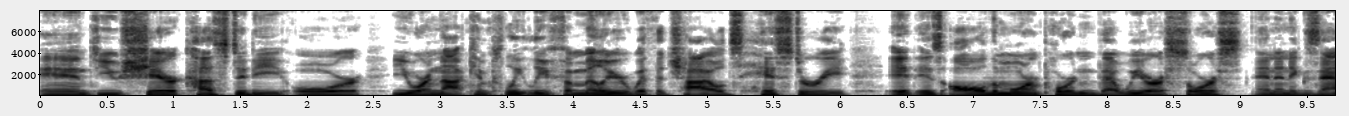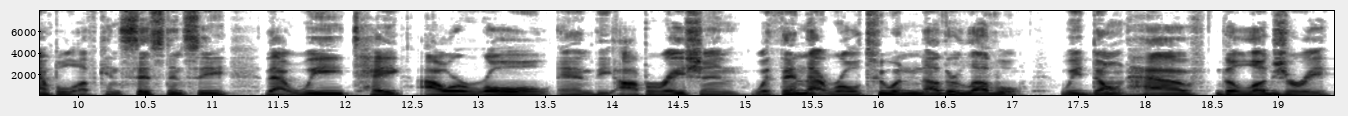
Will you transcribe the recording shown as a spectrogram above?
and you share custody or you are not completely familiar with the child's history, it is all the more important that we are a source and an example of consistency, that we take our role and the operation within that role to another level we don't have the luxury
